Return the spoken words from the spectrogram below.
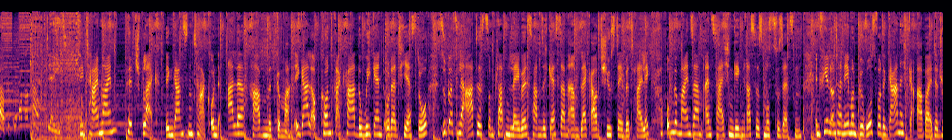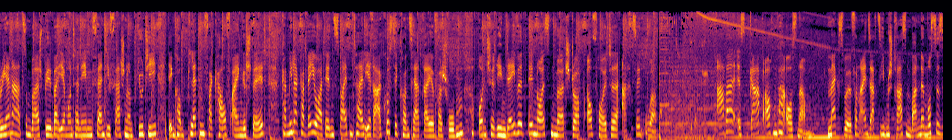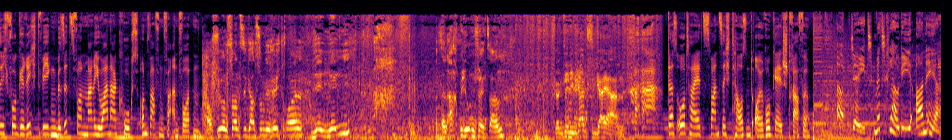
Hub. Update. Die Timeline Pitch Black den ganzen Tag und alle haben mitgemacht. Egal ob Contra K, The Weeknd oder Tiesto. Super viele Artists und Plattenlabels haben sich gestern am Blackout Tuesday beteiligt, um gemeinsam ein Zeichen gegen Rassismus zu setzen. In vielen Unternehmen und Büros wurde gar nicht gearbeitet. Rihanna hat zum Beispiel bei ihrem Unternehmen Fenty Fashion und Beauty den kompletten Verkauf eingestellt. Camila Cabello hat den zweiten Teil ihrer Akustikkonzertreihe verschoben und Shirin David den neuesten Merch-Drop auf heute 18 Uhr. Aber es gab auch ein paar Ausnahmen. Maxwell von 187 Straßenbande musste sich vor Gericht wegen Besitz von Marihuana, Koks und Waffen verantworten. Auf 24er zum Gericht rollen. Yay, yay. In acht Minuten fängt's an. Guck dir die ganzen Geier an. Das Urteil 20.000 Euro Geldstrafe. Update mit Claudi on Air.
